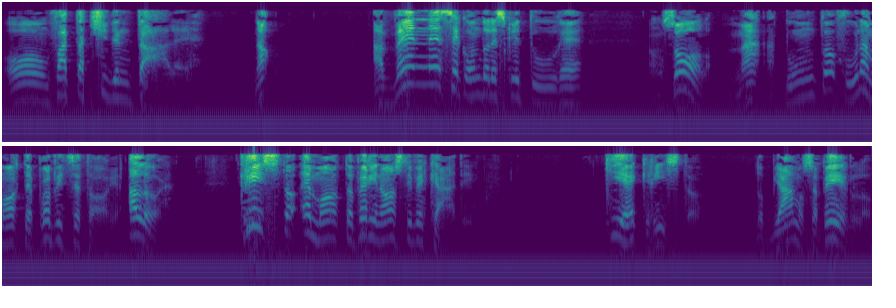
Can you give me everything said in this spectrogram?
O un fatto accidentale. No, avvenne secondo le scritture. Non solo, ma appunto fu una morte propiziatoria. Allora, Cristo è morto per i nostri peccati. Chi è Cristo? Dobbiamo saperlo.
